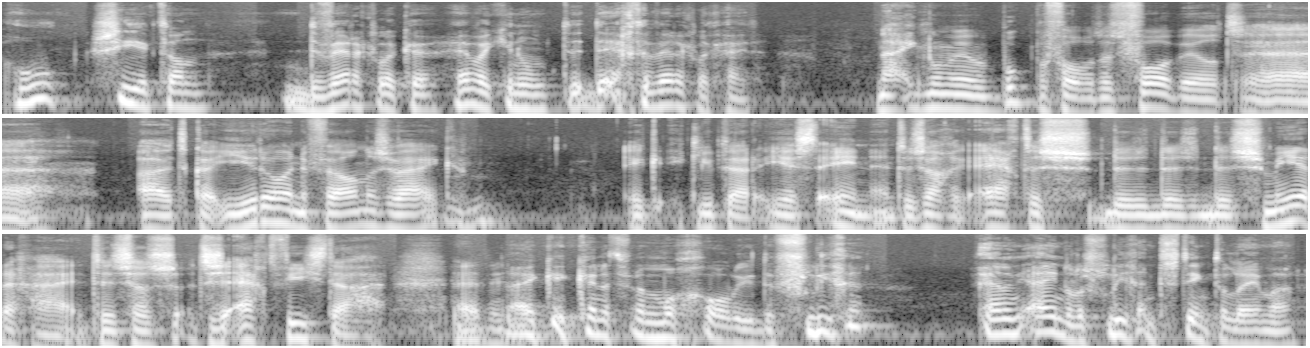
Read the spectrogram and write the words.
Hoe zie ik dan de werkelijke, hè, wat je noemt, de, echte werkelijkheid? Nou, ik noem in mijn boek bijvoorbeeld het voorbeeld uh, uit Cairo in de vuilniswijk. Mhm ik, ik liep daar eerst in en toen zag ik echt de, de, de, de smerigheid. Het is, als, het is echt vies daar. Nou, ik, ik ken het van Mongolië. De vliegen en eindeloos vliegen en het stinkt alleen maar.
